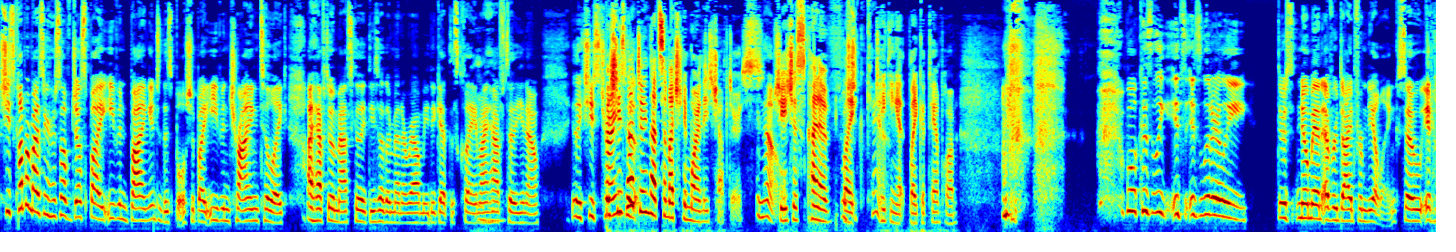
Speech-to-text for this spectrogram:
she's compromising herself just by even buying into this bullshit by even trying to like i have to emasculate these other men around me to get this claim i Mhm. have to you know like she's trying but she's to not doing that so much anymore in these chapters. No. she's just kind of Well, like taking it like a tampon. Well, because like it's it's literally there's no man ever died from kneeling, so it hurt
